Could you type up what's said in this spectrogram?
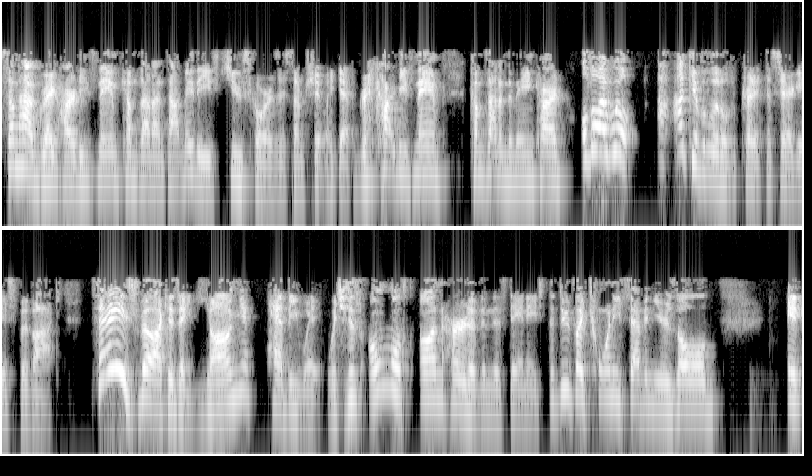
somehow Greg Hardy's name comes out on top. Maybe they use Q scores or some shit like that. But Greg Hardy's name comes out in the main card. Although I will, I- I'll give a little credit to Sergey Spivak. Sergey Spivak is a young heavyweight, which is almost unheard of in this day and age. The dude's like 27 years old, and,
